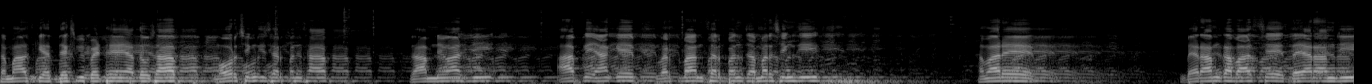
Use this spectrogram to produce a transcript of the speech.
समाज के अध्यक्ष भी बैठे हैं यादव साहब मोहर सिंह जी सरपंच साहब राम निवास जी आपके यहाँ के वर्तमान सरपंच अमर सिंह जी हमारे बैराम का बाद से दयाराम जी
